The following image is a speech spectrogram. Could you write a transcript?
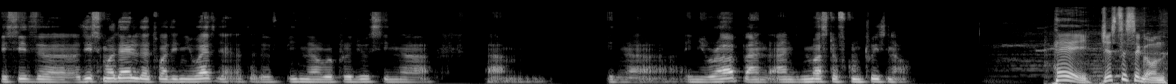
This is uh, this model that was in the US that, that have been uh, reproduced in uh, um, in uh, in Europe and and most of countries now. Hey, just a second.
